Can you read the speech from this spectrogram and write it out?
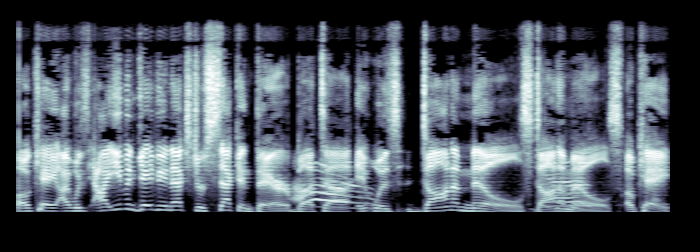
Okay, I was I even gave you an extra second there, but uh, it was Donna Mills. Donna Mills. Okay.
